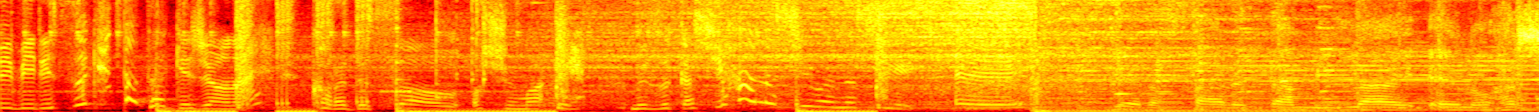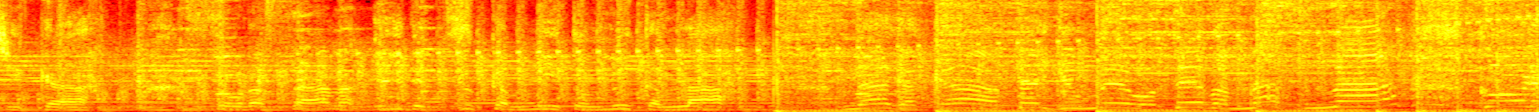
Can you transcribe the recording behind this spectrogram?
ビビりすぎただけじゃないこれでそうおしまい難しい話はなし、えー、照らされた未来への橋がそらさないで掴み取るから。長かった夢を手放すな。これ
